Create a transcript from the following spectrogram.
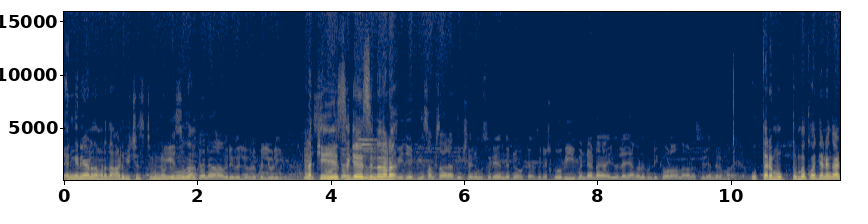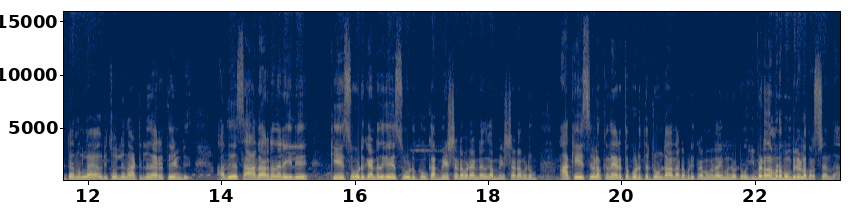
എങ്ങനെയാണ് നമ്മുടെ നാട് വിശ്വസിച്ച് മുന്നോട്ട് പോകുക? കേസ് കേസിന്റെ നട- ബി ജെ പി സംസ്ഥാന അധ്യക്ഷനും സുരേന്ദ്രനും ഒക്കെ. സുരേഷ് ഗോപി മിണ്ടേണ്ട കാര്യമില്ല ഞങ്ങൾ മിണ്ടിക്കോളാമെന്നാണ് സുരേന്ദ്രൻ പറയുന്നത്. ഉത്തരം മുട്ടുമ്പോൾ കൊഞ്ഞനം കാട്ടുക എന്നുള്ള ഒരു ചൊല്ല് നാട്ടിൽ നേരത്തെ ഉണ്ട്. അത് സാധാരണ നിലയിൽ കേസ് കൊടുക്കേണ്ടത് കേസ് കൊടുക്കും കമ്മീഷൻ ഇടപെടേണ്ടത് കമ്മീഷൻ ഇടപെടും. ആ കേസുകളൊക്കെ നേരത്തെ കൊടുത്തിട്ടുണ്ട് ആ നടപടിക്രമങ്ങളുമായി മുന്നോട്ട് പോകും. ഇവിടെ നമ്മുടെ മുമ്പിലുള്ള പ്രശ്നം എന്താ?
